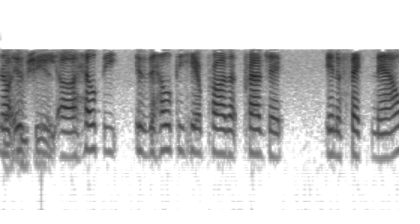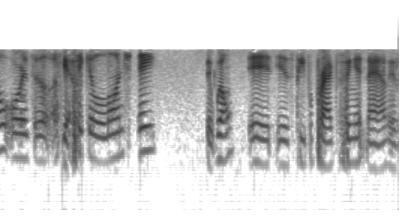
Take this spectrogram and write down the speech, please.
Now, That's is she the is. Uh, healthy is the healthy hair product project in effect now, or is it a, a Yes. particular launch date? Well, it is people practicing it now. There's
